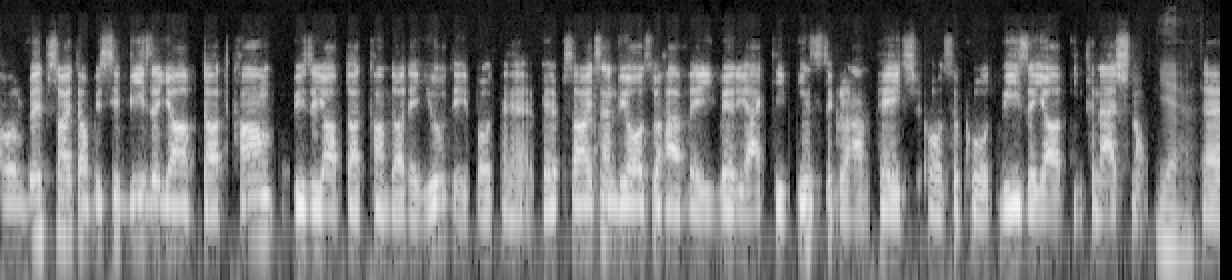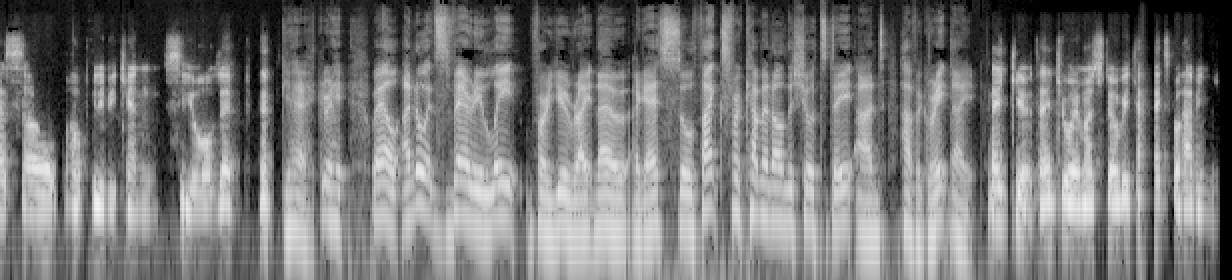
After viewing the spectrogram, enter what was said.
our website, obviously, visayab.com visayab.com.au. They both uh, websites. And we also have a very active Instagram page, also called Visayab International. Yeah. Uh, so hopefully we can see you all there. yeah, great. Well, I know it's very late for you right now, I guess. So thanks for coming on the show today and have a great night. Thank you. Thank you very much, Toby. Thanks for having me.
